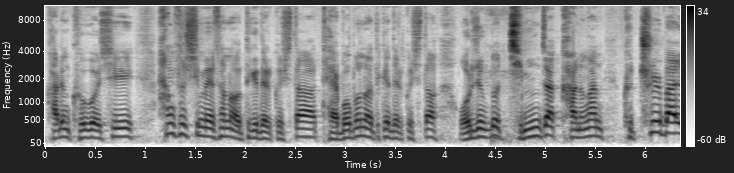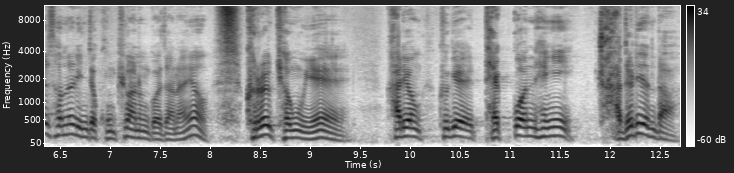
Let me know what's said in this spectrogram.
가령 그것이 항소심에서는 어떻게 될 것이다, 대법원은 어떻게 될 것이다, 어느 정도 짐작 가능한 그 출발선을 이제 공표하는 거잖아요. 그럴 경우에 가령 그게 대권 행위 좌절이 된다.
